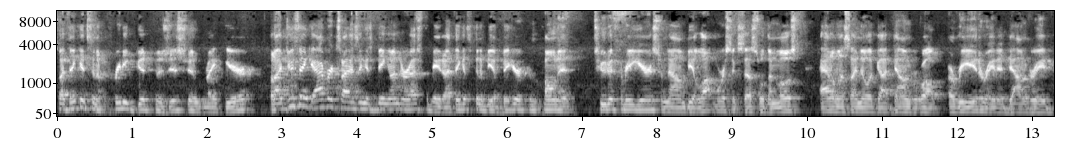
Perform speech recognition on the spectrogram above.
So I think it's in a pretty good position right here. But I do think advertising is being underestimated. I think it's going to be a bigger component two to three years from now and be a lot more successful than most analysts. I know it got down, well, a reiterated downgrade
